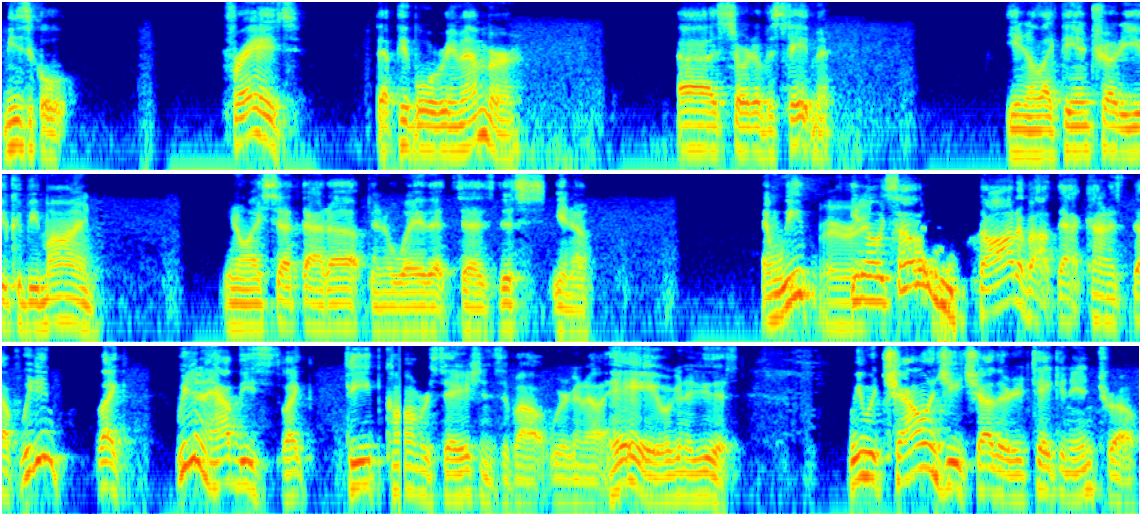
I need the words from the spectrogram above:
musical phrase that people will remember as sort of a statement. You know, like the intro to You Could Be Mine. You know, I set that up in a way that says this, you know. And we, right, right. you know, it's not like we thought about that kind of stuff. We didn't like, we didn't have these like deep conversations about we're gonna, hey, we're gonna do this. We would challenge each other to take an intro.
